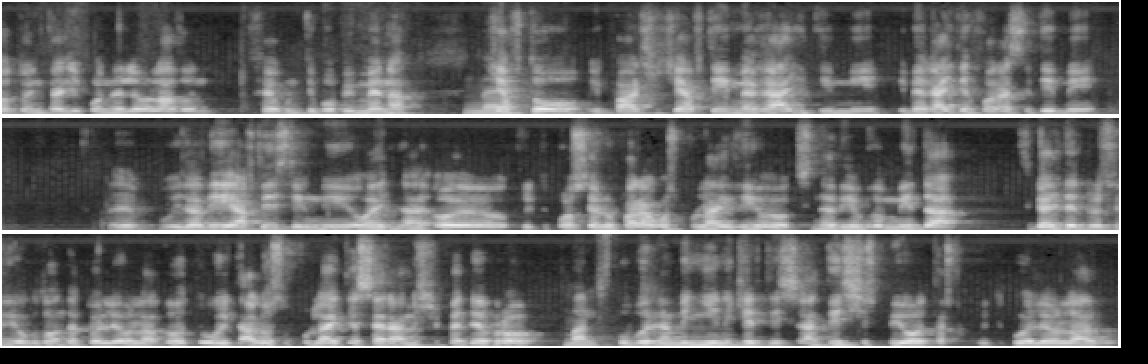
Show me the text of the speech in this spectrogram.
80% των Ιταλικών ελαιολάδων φεύγουν τυποποιημένα. Ναι. Γι' αυτό υπάρχει και αυτή η μεγάλη τιμή, η μεγάλη διαφορά στην τιμή. Ε, δηλαδή αυτή τη στιγμή ο, Έλληνα, ο, ο κριτικός ελαιοπαραγός πουλάει 2,60-2,70 στην καλύτερη περίπτωση 2,80 το ελαιόλαδό του, ο Ιταλός το πουλάει 4,5-5 ευρώ. Μάλιστα. Που μπορεί να μην είναι και της αντίστοιχης ποιότητας του κριτικού ελαιολάδου.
